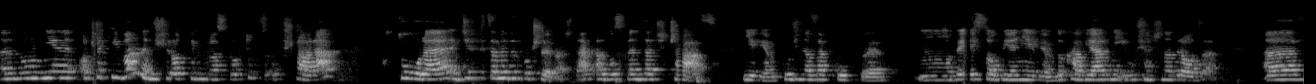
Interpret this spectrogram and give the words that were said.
e, no, nieoczekiwanym środkiem transportu w obszarach, które, gdzie chcemy wypoczywać, tak? Albo spędzać czas, nie wiem, pójść na zakupy, wyjść sobie, nie wiem, do kawiarni i usiąść na drodze. E,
